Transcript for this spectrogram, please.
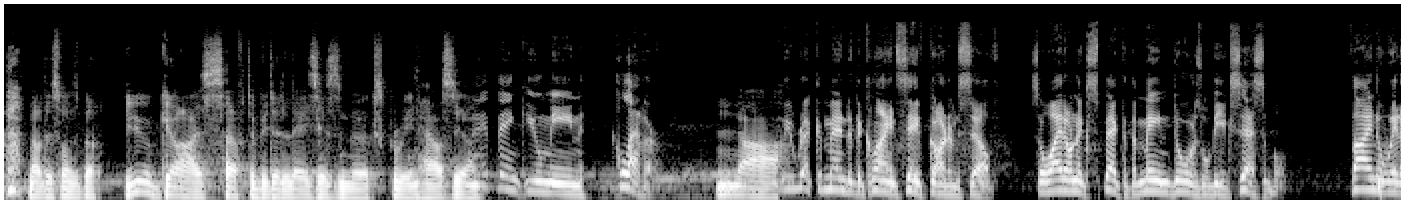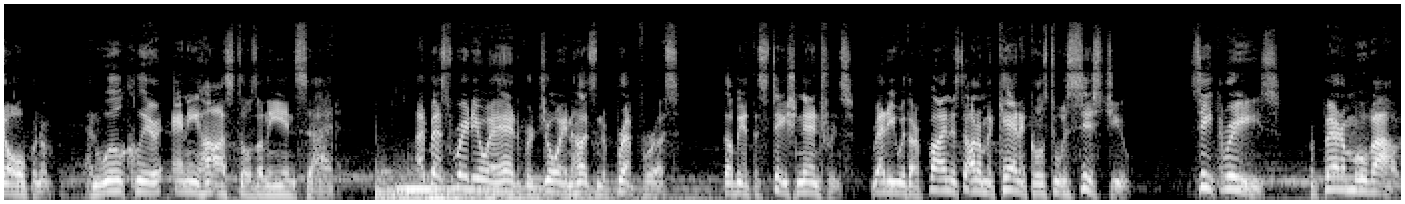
now this one's better. You guys have to be the laziest mercs greenhouse here. I think you mean clever. Nah. We recommended the client safeguard himself, so I don't expect that the main doors will be accessible. Find a way to open them, and we'll clear any hostiles on the inside. I'd best radio ahead for Joy and Hudson to prep for us. They'll be at the station entrance, ready with our finest auto mechanicals to assist you. C3s, prepare to move out.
